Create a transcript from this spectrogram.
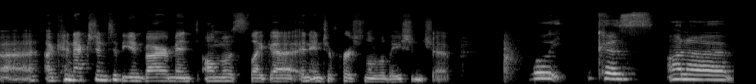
uh, a connection to the environment, almost like a, an interpersonal relationship. Well, because on a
